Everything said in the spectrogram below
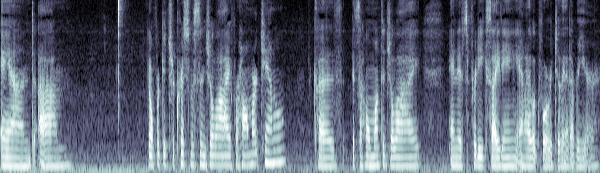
And um, don't forget your Christmas in July for Hallmark Channel because it's a whole month of July and it's pretty exciting, and I look forward to that every year.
